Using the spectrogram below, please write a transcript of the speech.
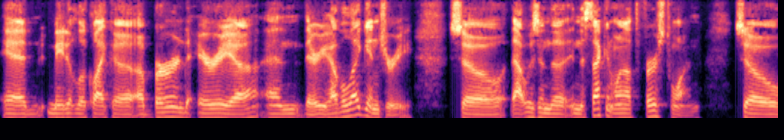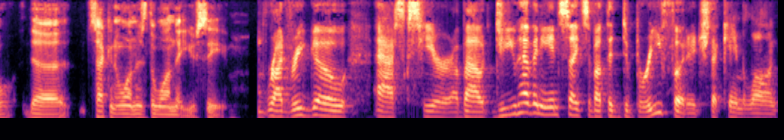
and made it look like a, a, burned area and there you have a leg injury so that was in the in the second one not the first one so the second one is the one that you see Rodrigo asks here about Do you have any insights about the debris footage that came along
